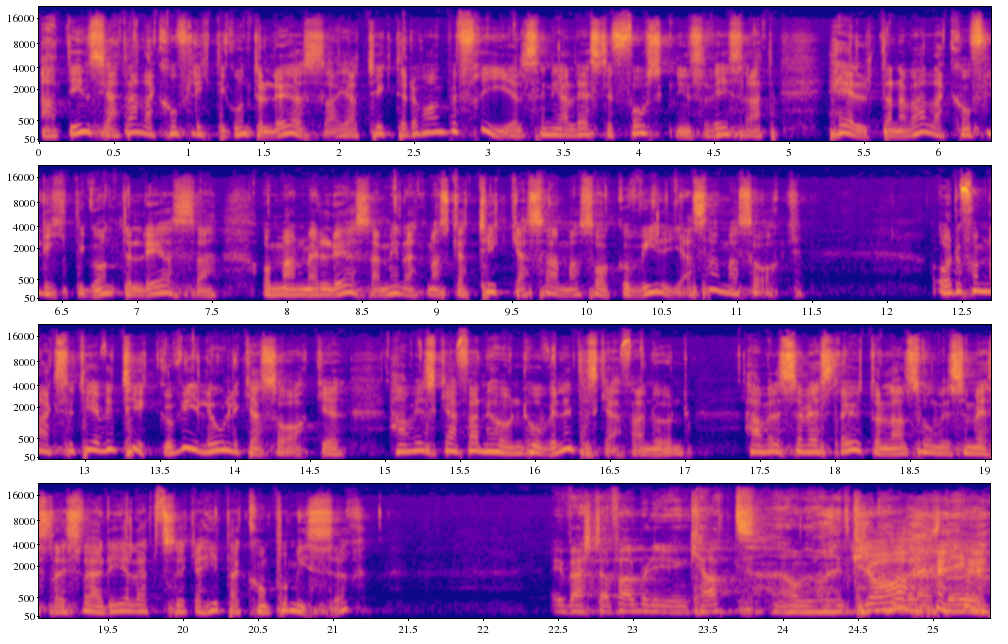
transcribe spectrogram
att inse att alla konflikter går inte att lösa. Jag tyckte det var en befrielse när jag läste forskning som visar att hälften av alla konflikter går inte att lösa om man med lösa menar att man ska tycka samma sak och vilja samma sak. Och då får man acceptera, vi tycker och vill olika saker. Han vill skaffa en hund, hon vill inte skaffa en hund. Han vill semestra utomlands, hon vill semestra i Sverige. Det gäller att försöka hitta kompromisser. I värsta fall blir det ju en katt. Om man inte kan ja. Det, är,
